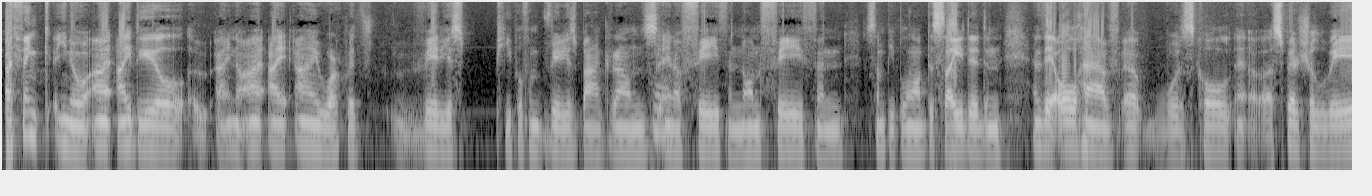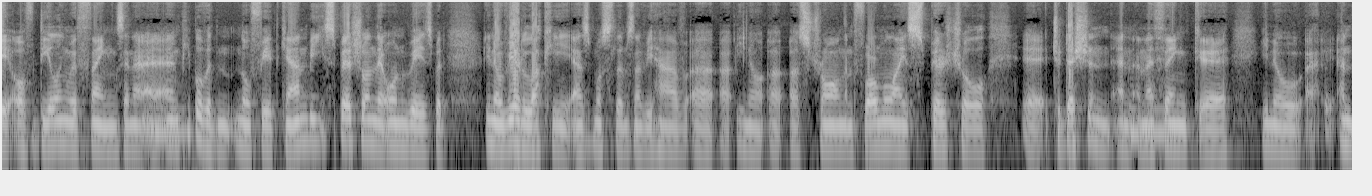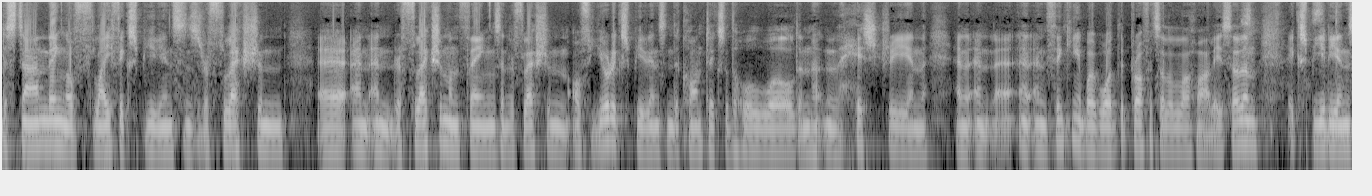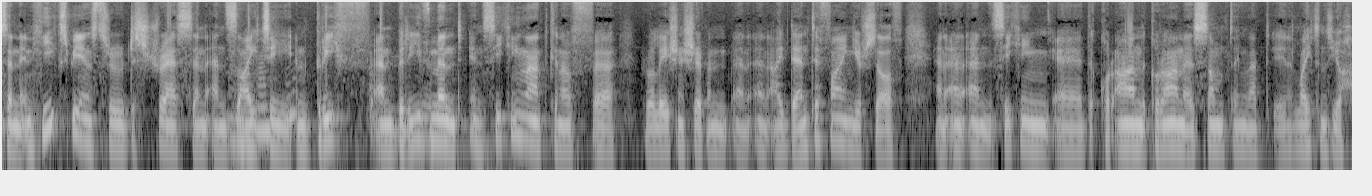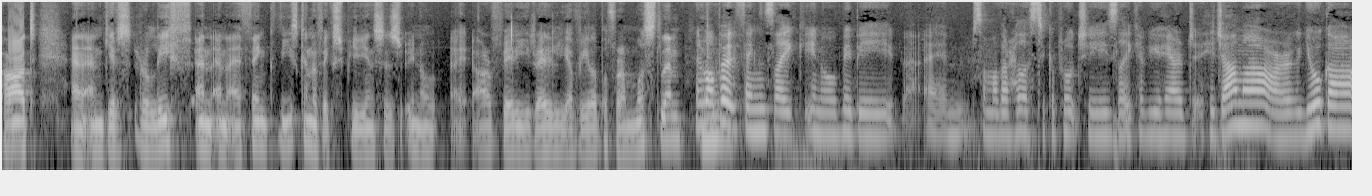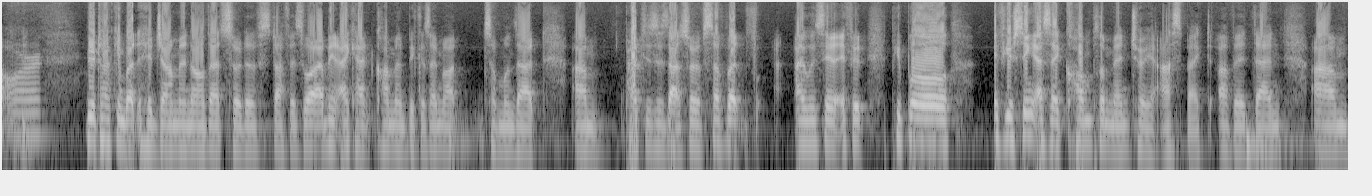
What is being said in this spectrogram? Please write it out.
I think you know I, I deal I know I, I, I work with various people from various backgrounds Yeah. you know faith and non-faith and some people are not decided and, and they all have uh, what's called a, a spiritual way of dealing with things and, and people with no faith can be spiritual in their own ways but you know we're lucky as Muslims that we have a, a you know a, a strong and formalized spiritual uh, tradition and, and I think uh, you know uh, understanding of life experiences reflection uh, and, and reflection on things and reflection of your experience in the context of the whole world and, and the history and and, and and thinking about what the Prophet sallallahu experienced and, and he experienced through distress and anxiety and grief and bereavement in seeking that kind of uh, relationship and, and, and identifying yourself and, and, and seeking uh, the Quran. The Quran is something that enlightens your heart and, and gives relief. And, and I think these kind of experiences, you know, uh, are very readily available for a Muslim. And what about things like, you know, maybe um, some other holistic approaches? Like, have you heard hijama or yoga or. You're talking about hijama and all that sort of stuff as well. I mean, I can't comment because I'm not someone that um, practices that sort of stuff. But f- I would say that if it people, if you're seeing it as a complementary aspect of it, then um,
